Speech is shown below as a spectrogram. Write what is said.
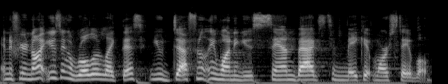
And if you're not using a roller like this, you definitely want to use sandbags to make it more stable.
